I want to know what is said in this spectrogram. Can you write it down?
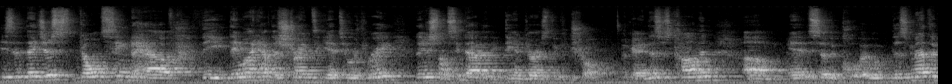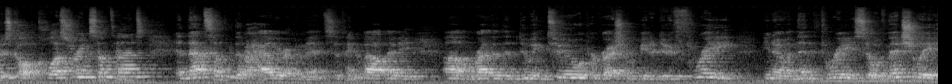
is that they just don't seem to have the, they might have the strength to get two or three, they just don't seem to have the, the endurance to control. Okay, and this is common. Um, so the, this method is called clustering sometimes, and that's something that I highly recommend. So think about maybe um, rather than doing two, a progression would be to do three, you know, and then three. So eventually,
